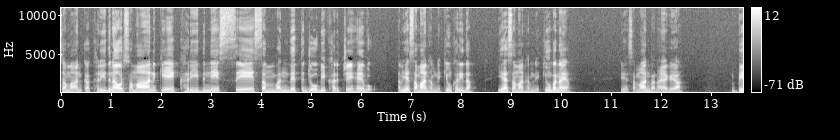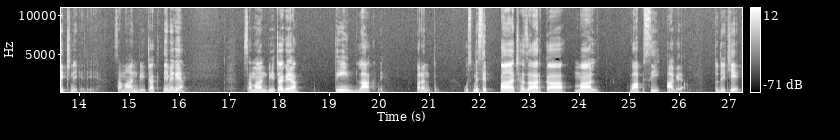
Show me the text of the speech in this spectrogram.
सामान का खरीदना और सामान के खरीदने से संबंधित जो भी खर्चे हैं वो। अब यह सामान हमने क्यों खरीदा? यह सामान हमने क्यों बनाया? यह सामान बनाया गया बेचने के लिए। सामान बेचा कितने में गया? सामान बेचा गया तीन लाख में, परंतु उसमें से पाँच हज़ार का माल वापसी आ गया। तो देखिए,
